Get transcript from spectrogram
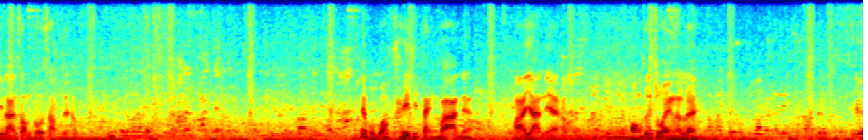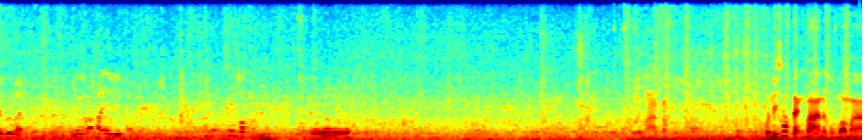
มีร้านซ่อมโทรศัพท์ด้วยครับเนี่ยผมว่าใครที่แต่งบ้านเนี่ย มาย่านนี้ครับ ของสวยๆอย่างนั้นเลย โอ้สวยมากครับ คนที่ชอบแต่งบ้านนะผมว่ามา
